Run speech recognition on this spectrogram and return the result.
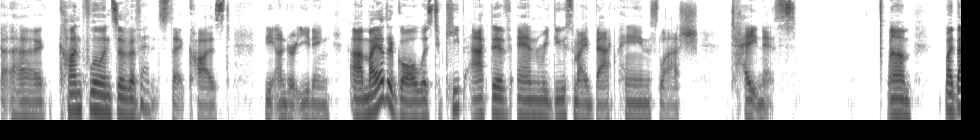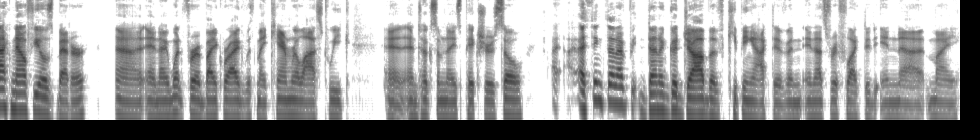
a confluence of events that caused the under eating. Uh, my other goal was to keep active and reduce my back pain slash tightness. Um, my back now feels better, uh, and I went for a bike ride with my camera last week and, and took some nice pictures. So I, I, think that I've done a good job of keeping active, and, and that's reflected in uh, my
